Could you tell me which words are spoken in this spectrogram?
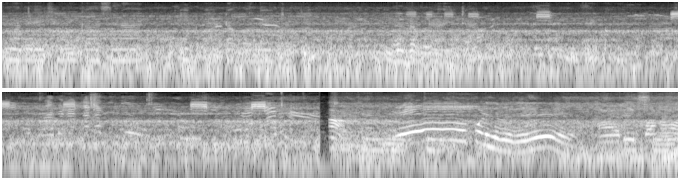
আমাদের এখানে গাছ না ইট ভাটা বলে এটাকে এই দেখো। ভাটা এটা দেখো এ পড়ে যাবে রে। আরে পানামা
